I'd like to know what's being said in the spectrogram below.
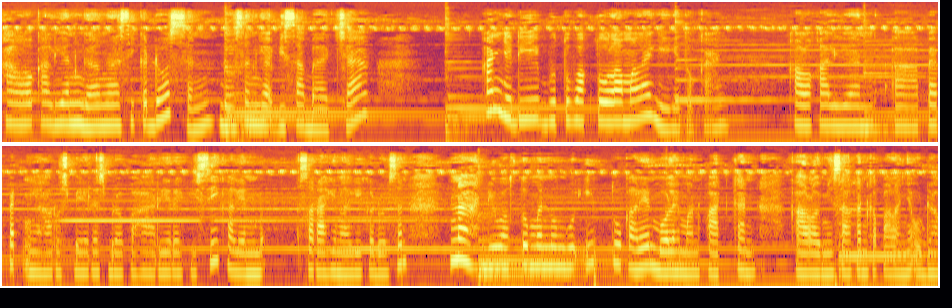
kalau kalian nggak ngasih ke dosen dosen nggak bisa baca kan jadi butuh waktu lama lagi gitu kan. Kalau kalian uh, pepet nih harus beres berapa hari revisi kalian serahin lagi ke dosen. Nah di waktu menunggu itu kalian boleh manfaatkan. Kalau misalkan kepalanya udah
